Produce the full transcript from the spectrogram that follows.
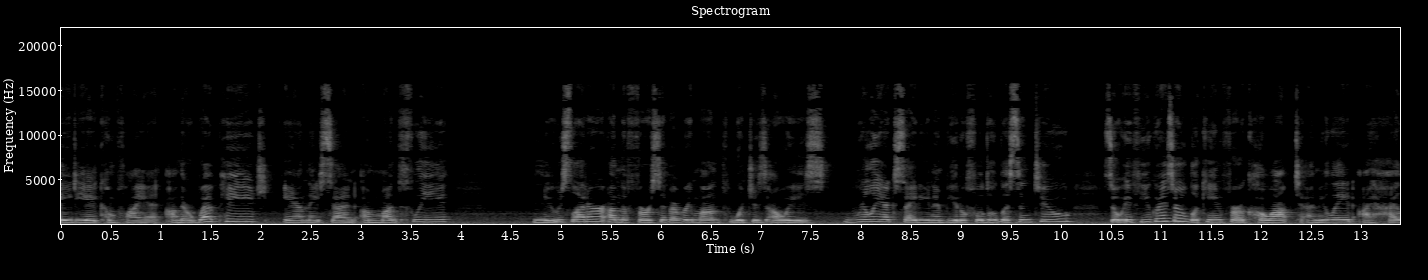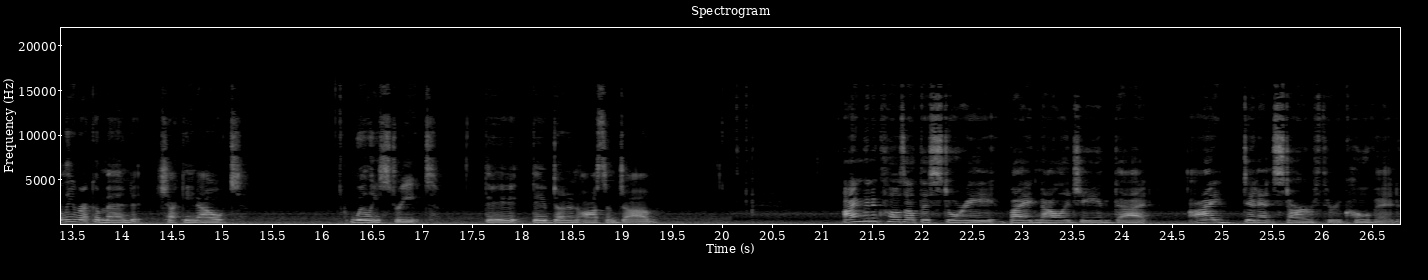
ADA compliant on their webpage, and they send a monthly newsletter on the first of every month, which is always really exciting and beautiful to listen to. So, if you guys are looking for a co op to emulate, I highly recommend checking out Willy Street. They, they've done an awesome job. I'm going to close out this story by acknowledging that I didn't starve through COVID.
